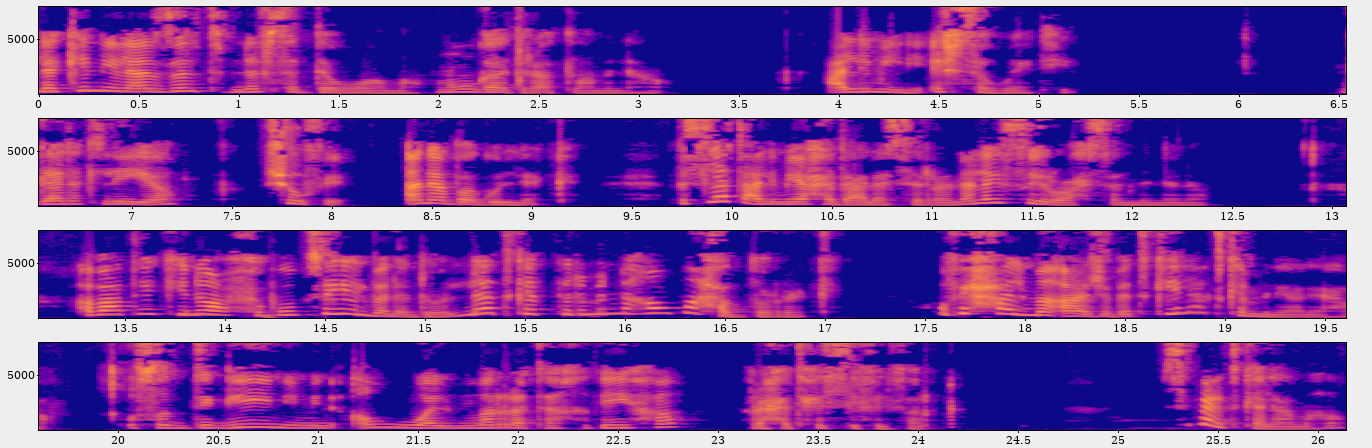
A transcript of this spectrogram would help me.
لكني لازلت بنفس الدوامة مو قادرة أطلع منها. علميني إيش سويتي؟ قالت لي شوفي أنا بقول لك بس لا تعلمي أحد على سرنا لا يصيروا أحسن مننا. أبعطيكي نوع حبوب زي البنادول لا تكثر منها وما حتضرك وفي حال ما أعجبتك لا تكملي عليها. وصدقيني من أول مرة تاخذيها راح تحسي في الفرق. سمعت كلامها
